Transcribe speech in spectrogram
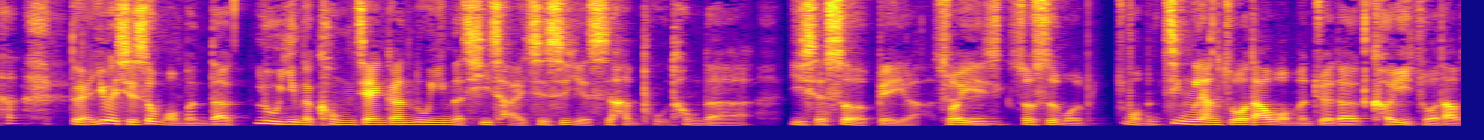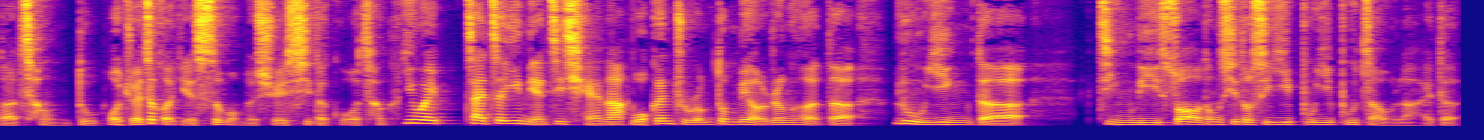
对，因为其实我们的录音的空间跟录音的器材其实也是很普通的一些设备了，所以就是我我们尽量做到我们觉得可以做到的程度。我觉得这个也是我们学习的过程。因为在这一年之前呢、我跟主任都没有任何的录音的经历，所有东西都是一步一步走来的，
